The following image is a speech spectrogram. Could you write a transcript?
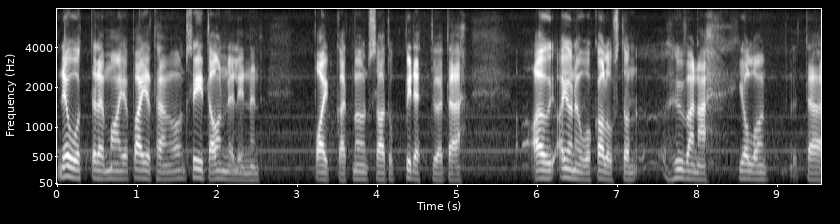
neuvottelemaan ja päijät on siitä onnellinen paikka, että me on saatu pidettyä tämä ajoneuvokaluston hyvänä, jolloin tämä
